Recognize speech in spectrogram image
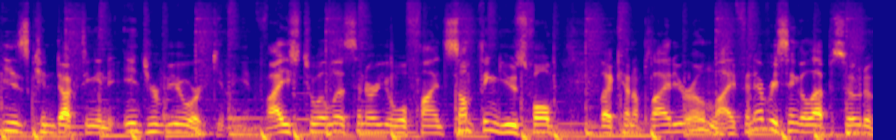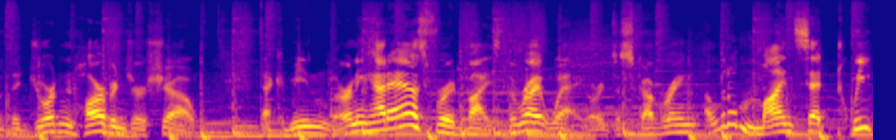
is conducting an interview or giving advice to a listener, you will find something useful that can apply to your own life in every single episode of The Jordan Harbinger Show. That could mean learning how to ask for advice the right way or discovering a little mindset tweak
